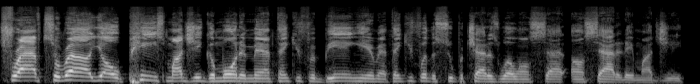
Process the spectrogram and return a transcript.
Trav Terrell, yo, peace, my G. Good morning, man. Thank you for being here, man. Thank you for the super chat as well on sat on Saturday, my G.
